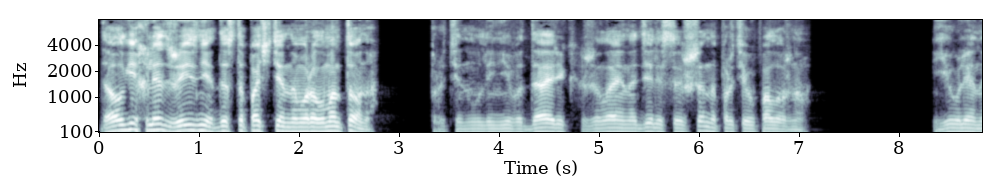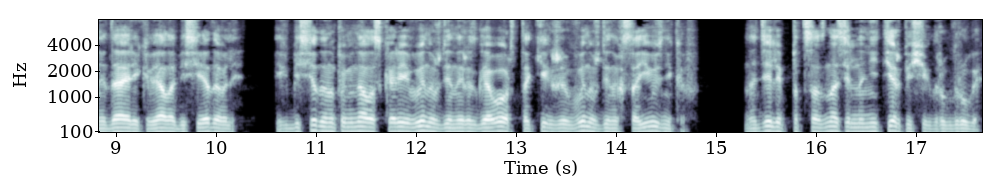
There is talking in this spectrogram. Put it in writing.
долгих лет жизни достопочтенному Ралмантону. Протянул лениво Дайрик, желая на деле совершенно противоположного. Юлиан и Дайрик вяло беседовали. Их беседа напоминала скорее вынужденный разговор таких же вынужденных союзников, на деле подсознательно не терпящих друг друга.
